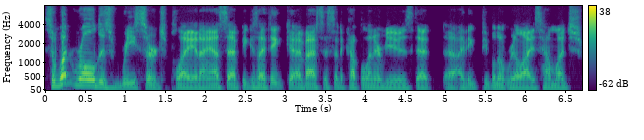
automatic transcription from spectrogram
So, what role does research play? And I ask that because I think I've asked this in a couple interviews that uh, I think people don't realize how much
